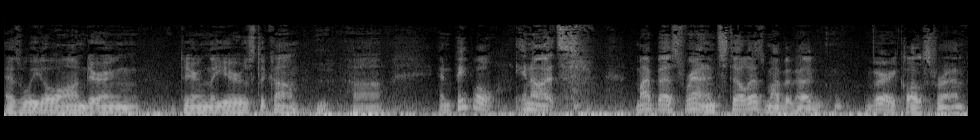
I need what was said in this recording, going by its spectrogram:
as we go on during during the years to come. Uh, and people, you know, it's my best friend. It still is my uh, very close friend.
